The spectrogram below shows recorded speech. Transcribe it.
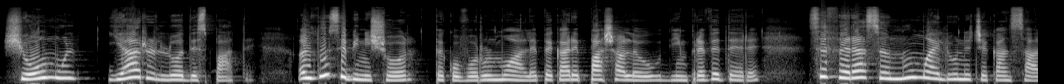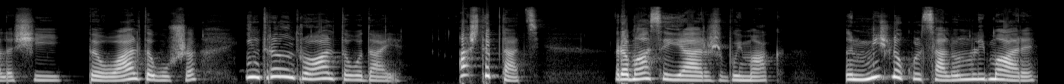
Și omul iar îl luă de spate. Îl duse binișor pe covorul moale pe care pașalău, din prevedere, se ferea să nu mai lunece ca în sală și, pe o altă ușă, intră într-o altă odaie. Așteptați! Rămase iarăși buimac. În mijlocul salonului mare,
